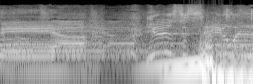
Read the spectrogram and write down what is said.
Yeah. You used to say you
